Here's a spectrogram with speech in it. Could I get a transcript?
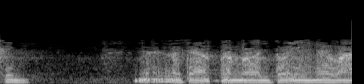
ขึ้น เราจะประเมินตัวเองได้ว่า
